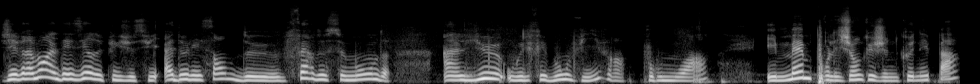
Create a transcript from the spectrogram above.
J'ai vraiment un désir depuis que je suis adolescente de faire de ce monde un lieu où il fait bon vivre pour moi et même pour les gens que je ne connais pas.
